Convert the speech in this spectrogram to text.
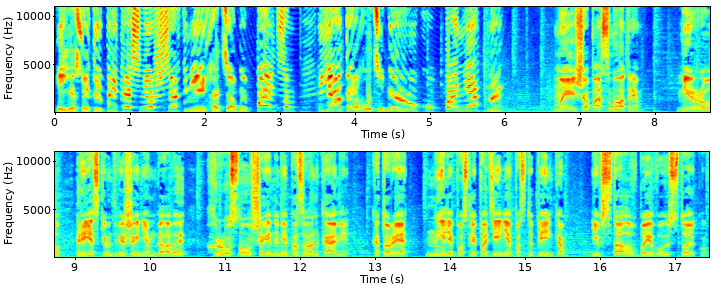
И если ты прикоснешься к ней хотя бы пальцем, я оторву тебе руку. Понятно? Мы еще посмотрим. Миру резким движением головы хрустнул шейными позвонками, которые ныли после падения по ступенькам, и встал в боевую стойку.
